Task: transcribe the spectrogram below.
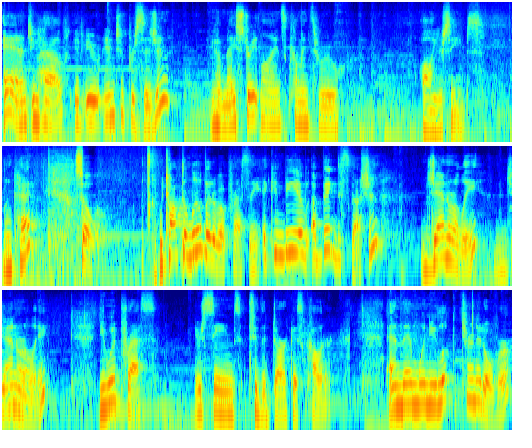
And you have, if you're into precision, you have nice straight lines coming through all your seams. Okay? So, we talked a little bit about pressing. It can be a, a big discussion. Generally, generally, you would press your seams to the darkest color. And then when you look, turn it over,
